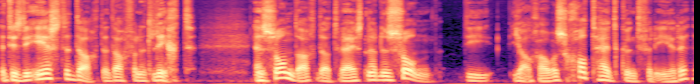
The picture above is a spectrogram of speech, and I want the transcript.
Het is de eerste dag, de dag van het licht. En zondag, dat wijst naar de zon... die jou gauw als godheid kunt vereren.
